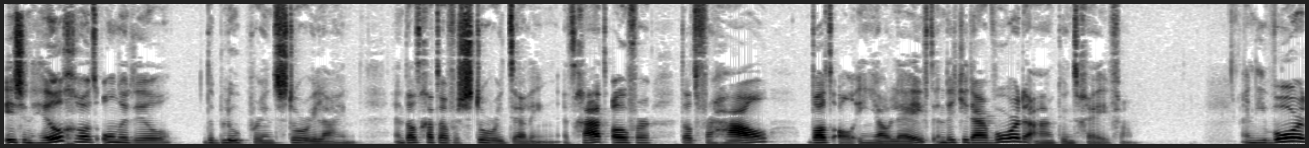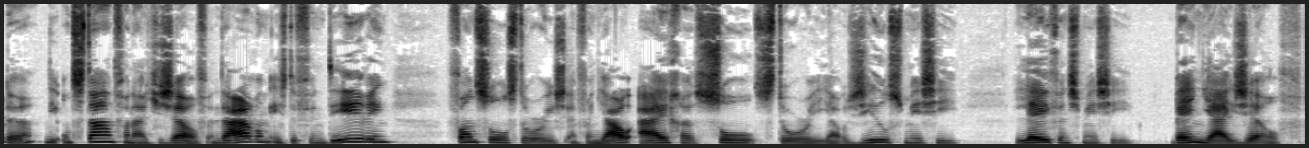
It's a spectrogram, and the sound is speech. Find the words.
is een heel groot onderdeel de Blueprint Storyline. En dat gaat over storytelling. Het gaat over dat verhaal wat al in jou leeft en dat je daar woorden aan kunt geven. En die woorden die ontstaan vanuit jezelf. En daarom is de fundering van Soul Stories en van jouw eigen soul story, jouw zielsmissie, levensmissie, ben jij zelf.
